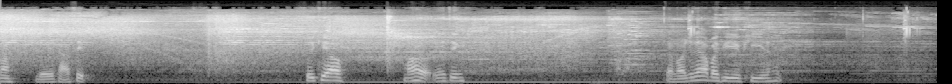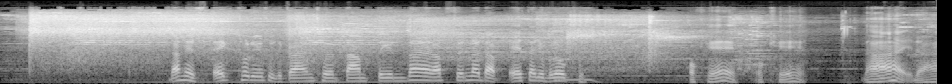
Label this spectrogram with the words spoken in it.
มาเหลือสามสิบซุยเคียว มาเหอะจริงๆอย่างน้อยจะได้เอาไป PVP นะครับ ดันเนสเอ็กโชคดีสุดจากการเชิญตามตีมได้รับเซนระดับเอสจะอยู่บนโลกสุดโอเค โอเค ได้ได้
